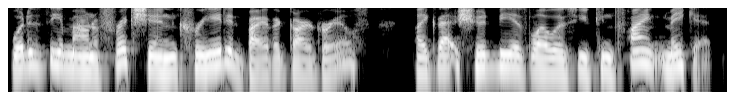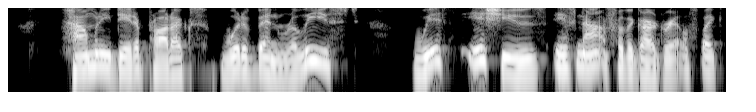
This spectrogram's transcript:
What is the amount of friction created by the guardrails? Like, that should be as low as you can find, make it. How many data products would have been released with issues if not for the guardrails? Like,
